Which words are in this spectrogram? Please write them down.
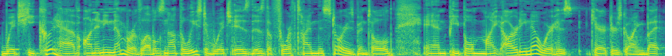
which he could have on any number of levels, not the least of which is this is the fourth time this story has been told, and people might already know where his character is going. But,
